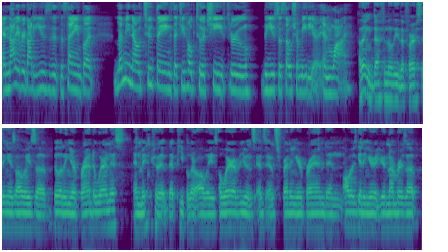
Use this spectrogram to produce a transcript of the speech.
And not everybody uses it the same, but let me know two things that you hope to achieve through the use of social media and why? I think definitely the first thing is always uh, building your brand awareness and making sure that, that people are always aware of you and, and, and, spreading your brand and always getting your, your numbers up.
